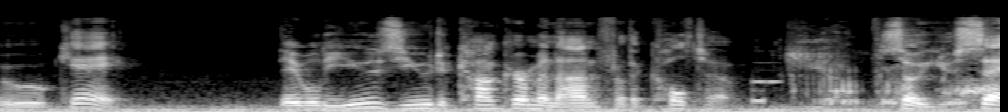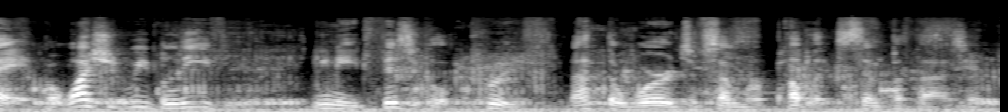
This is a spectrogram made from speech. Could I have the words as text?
Okay. They will use you to conquer Manaan for the Kolto. So you say, but why should we believe you? We need physical proof, not the words of some Republic sympathizer.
